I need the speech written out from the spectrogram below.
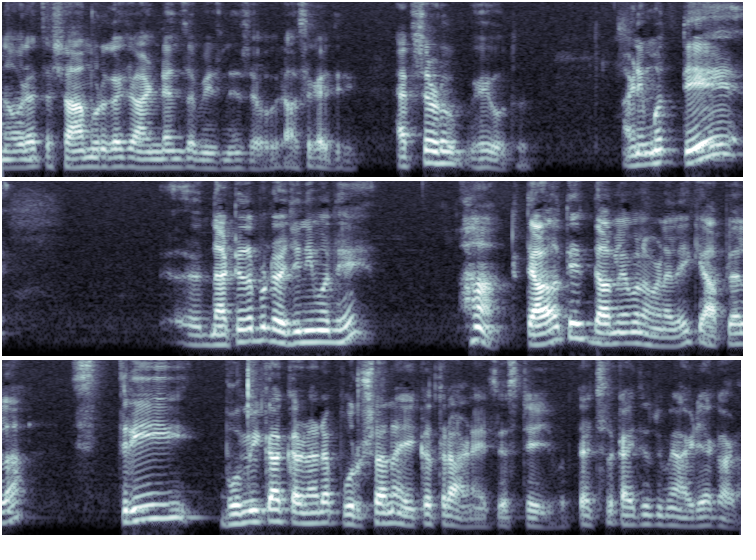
नवऱ्याचा शहामुर्गाच्या अंड्यांचा बिझनेस आहे वगैरे असं काहीतरी. ॲप्सर्ड हे होतं. आणि मग ते नाट्यदर्पण रजनीमध्ये. हां त्यावेळेला ते दामले मला म्हणाले की आपल्याला स्त्री भूमिका करणाऱ्या पुरुषांना एकत्र आणायचे स्टेजवर. त्याचं काहीतरी तुम्ही आयडिया काढा.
